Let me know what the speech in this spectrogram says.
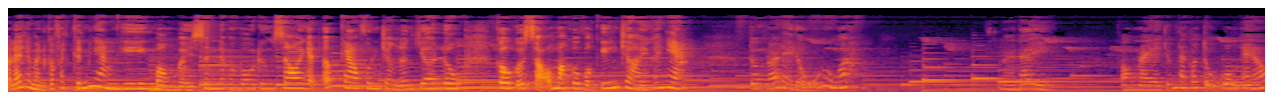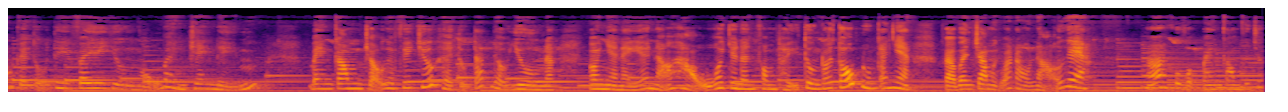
toilet thì mình có vách kính ngăn riêng bồn vệ sinh lavabo đương soi gạch ốp cao phun trần lên trên luôn. Cô cửa sổ mà khu vực kiến trời cả nhà. Tương đối đầy đủ luôn. Chúng ta có tủ quần áo kệ tủ tivi giường ngủ bàn trang điểm ban công chỗ ngay phía trước hệ tủ tách đầu giường nè. Ngôi nhà này nở hậu cho nên phong thủy tương đối tốt luôn cả nhà. Và bên trong thì bắt đầu nở ra. Đó khu vực ban công phía trước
